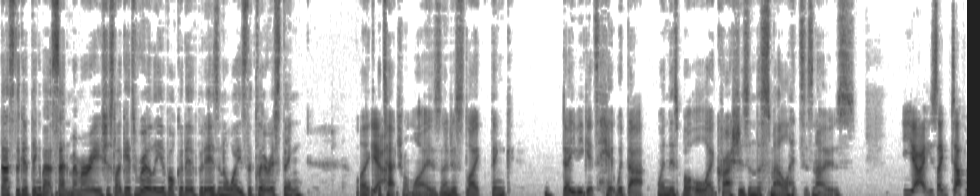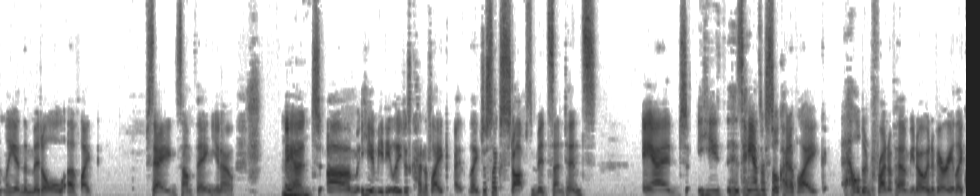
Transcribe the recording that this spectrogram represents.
that's the good thing about scent memory. It's just like, it's really evocative, but it isn't always the clearest thing, like Yeah. attachment wise. And I just like think Davy gets hit with that when this bottle like crashes and the smell hits his nose. yeah he's like definitely in the middle of like saying something you know? Mm-hmm. and um he immediately just kind of like like just like stops mid sentence and he his hands are still kind of like held in front of him you know in a very like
